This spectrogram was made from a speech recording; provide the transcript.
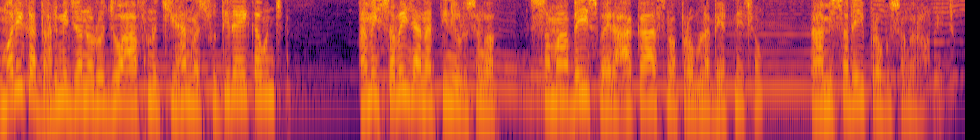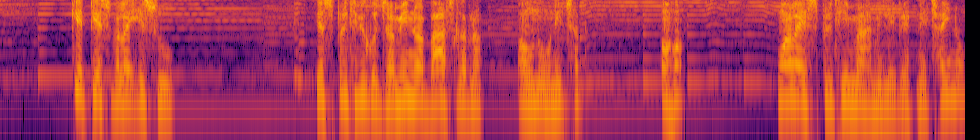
मरेका धर्मीजनहरू जो आफ्नो चिहानमा सुतिरहेका हुन्छन् हामी सबैजना तिनीहरूसँग समावेश भएर आकाशमा प्रभुलाई भेट्नेछौँ र हामी सधैँ प्रभुसँग रहनेछौँ। के त्यस बेला यसु यस पृथ्वीको जमिनमा बास गर्न आउनुहुनेछ अह उहाँलाई यस पृथ्वीमा हामीले भेट्ने छैनौँ।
